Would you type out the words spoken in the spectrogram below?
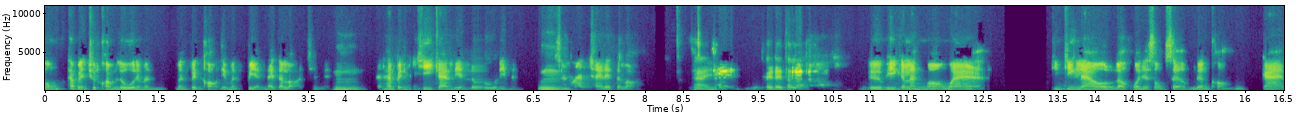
องค์ถ้าเป็นชุดความรู้เนี่ยมันมันเป็นของที่มันเปลี่ยนได้ตลอดใช่ไหมอืมแต่ถ้าเป็นวิธีการเรียนรู้นี่มันอืมสามารถใช้ได้ตลอด ใช่ใช้ได้ตลอด คือพี่กำลังมองว่าจริง ๆ แล้วเราควรจะส่งเสริมเรื่องของการ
